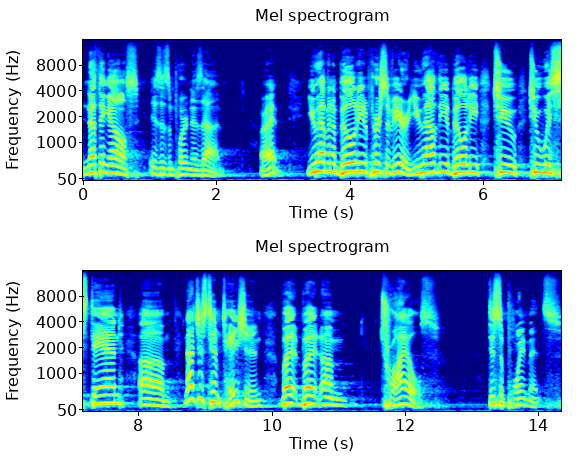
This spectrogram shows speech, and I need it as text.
Nothing else is as important as that, all right? You have an ability to persevere. You have the ability to, to withstand um, not just temptation, but, but um, trials, disappointments,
